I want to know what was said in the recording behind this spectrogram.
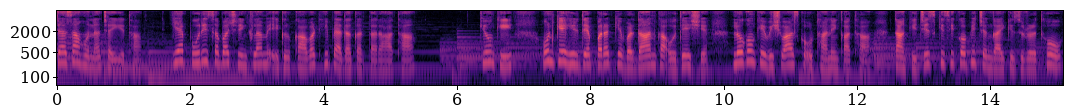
जैसा होना चाहिए था। यह पूरी सभा श्रृंखला में एक रुकावट ही पैदा करता रहा था। क्योंकि उनके हृदय परक के वरदान का उद्देश्य लोगों के विश्वास को उठाने का था, ताकि जिस किसी को भी चंगाई की ज़रूरत हो,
